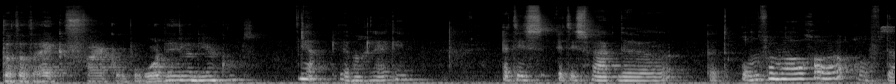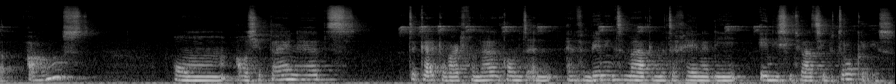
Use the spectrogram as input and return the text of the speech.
dat dat eigenlijk vaak op oordelen neerkomt? Ja, je hebt gelijk in. Het is, het is vaak de, het onvermogen of de angst om als je pijn hebt te kijken waar het vandaan komt en, en verbinding te maken met degene die in die situatie betrokken is.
